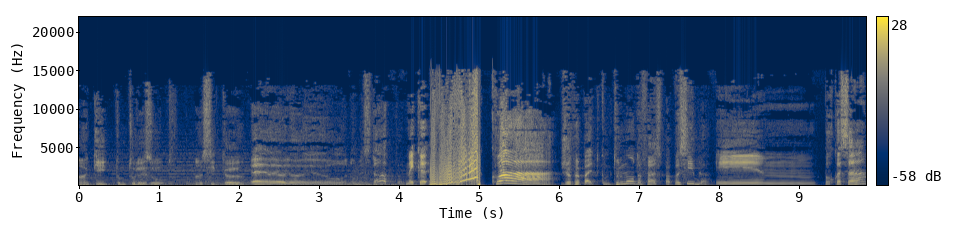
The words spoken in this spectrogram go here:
un geek comme tous les autres, ainsi que... Eh, euh, euh, oh, non mais stop Mais que... Quoi Je peux pas être comme tout le monde, enfin c'est pas possible. Et... hum, pourquoi ça?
